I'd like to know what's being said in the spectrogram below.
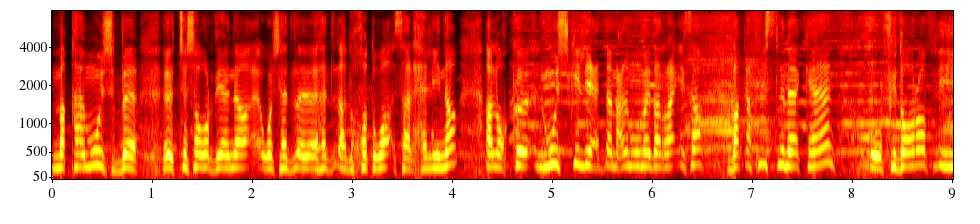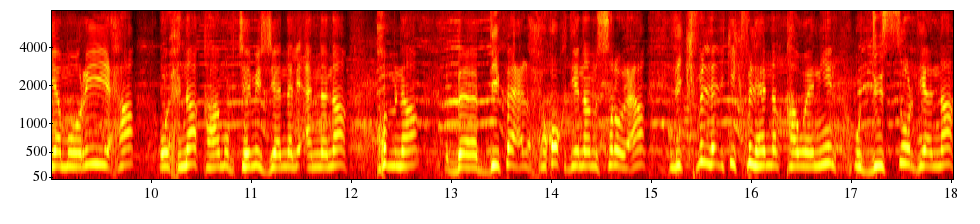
ما قاموش بالتصور ديالنا واش هذه الخطوة صالحة لنا alors المشكل اللي عندنا مع الممرضه الرئيسة باقي في نفس المكان وفي ظروف اللي هي مريحة وحنا قاموا بالتمييز ديالنا لأننا قمنا بالدفاع عن الحقوق ديالنا المشروعه اللي كفل اللي كيكفلها لنا القوانين والدستور ديالنا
